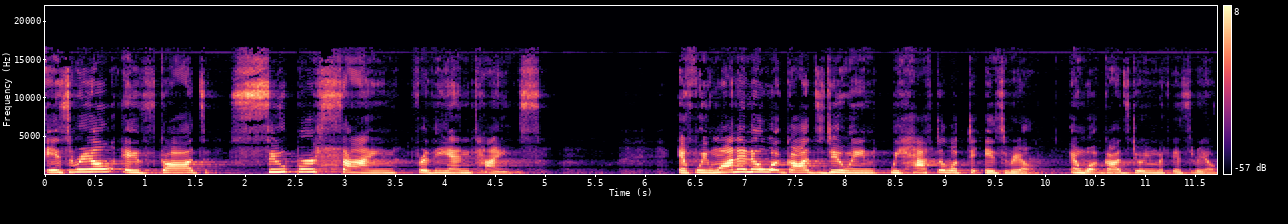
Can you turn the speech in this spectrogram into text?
Israel is God's super sign for the end times. If we want to know what God's doing, we have to look to Israel and what God's doing with Israel.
